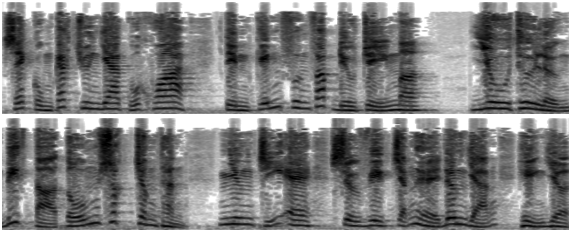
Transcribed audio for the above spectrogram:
sẽ cùng các chuyên gia của khoa Tìm kiếm phương pháp điều trị mà dù thư lượng biết tà tốn rất chân thành, nhưng chỉ e sự việc chẳng hề đơn giản. Hiện giờ,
